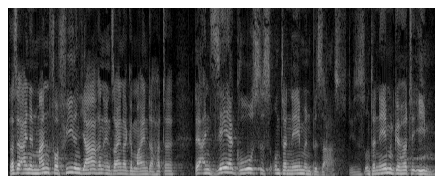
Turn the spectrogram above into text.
dass er einen Mann vor vielen Jahren in seiner Gemeinde hatte, der ein sehr großes Unternehmen besaß. Dieses Unternehmen gehörte ihm.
